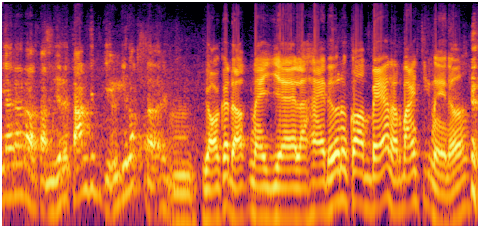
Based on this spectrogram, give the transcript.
giá đó đâu tầm dưới đó tám chín triệu dưới đất rồi Ừ. rồi cái đợt này về là hai đứa nó có em bé là nó bán chiếc này nữa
